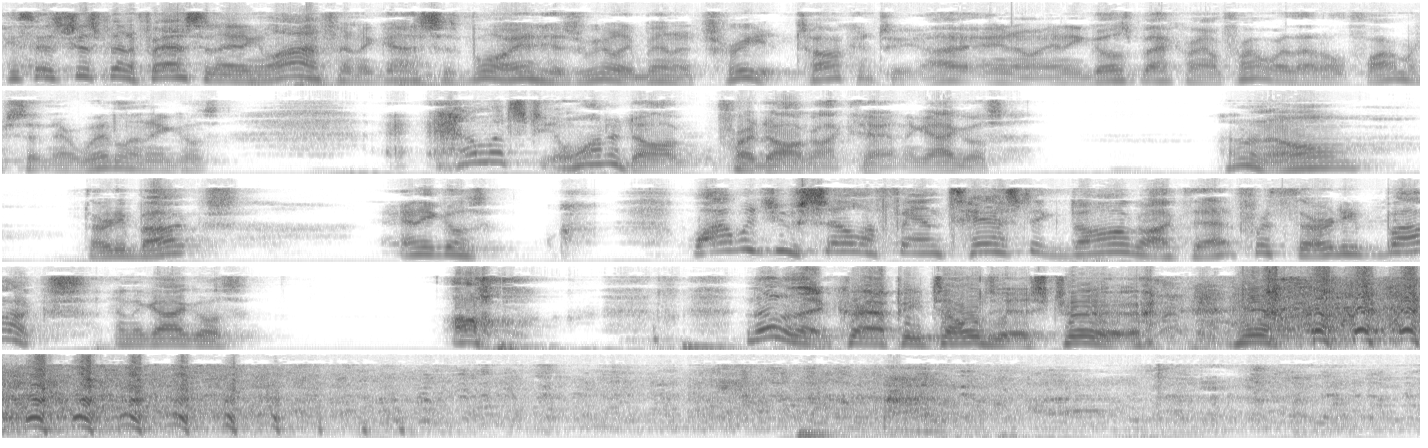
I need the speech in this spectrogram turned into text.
he says, it's just been a fascinating life. And the guy says, boy, it has really been a treat talking to you. I, you know, and he goes back around front where that old farmer's sitting there whittling. And he goes, how much do you want a dog for a dog like that? And the guy goes, I don't know, 30 bucks? And he goes, why would you sell a fantastic dog like that for 30 bucks? And the guy goes, Oh, none of that crap he told you is true.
